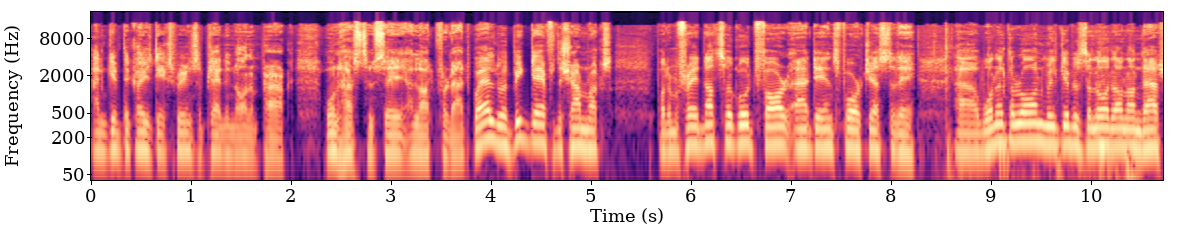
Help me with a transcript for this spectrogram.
and give the guys the experience of playing in Nolan Park. One has to say a lot for that. Well, a big day for the Shamrocks, but I'm afraid not so good for uh, Danesfort yesterday. Uh, one of their own will give us the lowdown on that.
